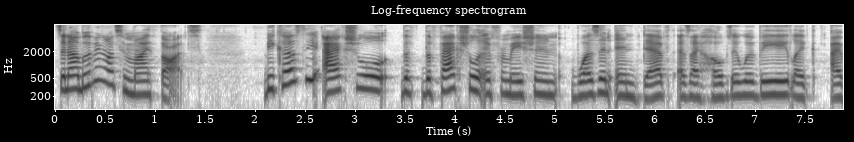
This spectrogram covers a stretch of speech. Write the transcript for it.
So now moving on to my thoughts because the actual the, the factual information wasn't in depth as i hoped it would be like i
